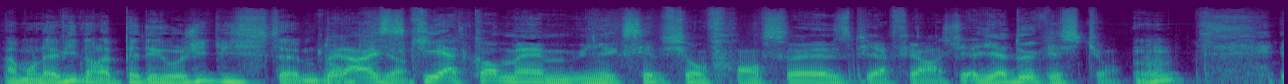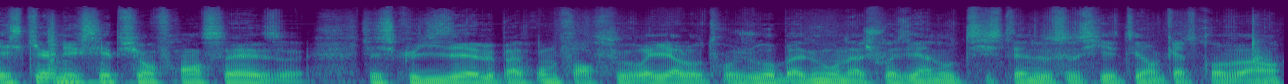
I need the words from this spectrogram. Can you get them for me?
à mon avis, dans la pédagogie du système. Donc, alors, est-ce qu'il y a quand même une exception française, Pierre Ferrand Il y a deux questions. Hum? Est-ce qu'il y a une exception française? C'est ce que disait le patron de Force ouvrière l'autre jour. Bah nous, on a choisi un autre système de société en 80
